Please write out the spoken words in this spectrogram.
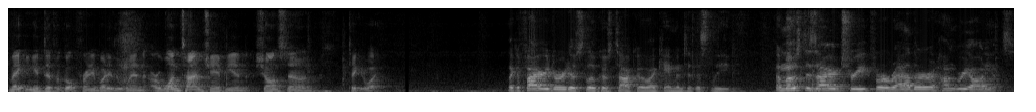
making it difficult for anybody to win. Our one-time champion, Sean Stone, take it away. Like a fiery Doritos Locos taco, I came into this league. A most desired treat for a rather hungry audience.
